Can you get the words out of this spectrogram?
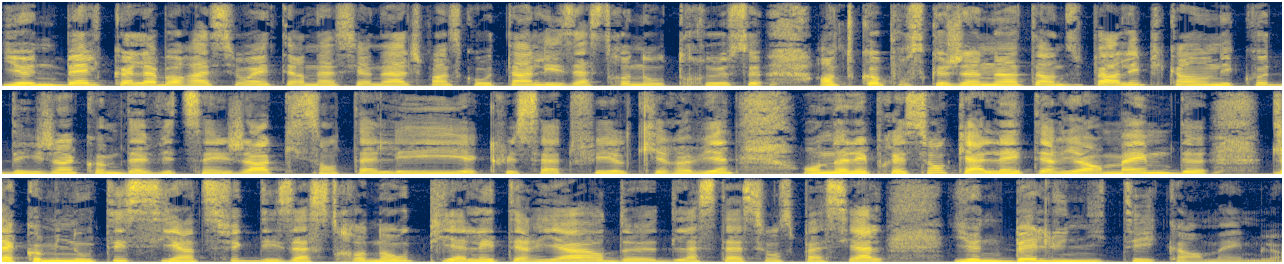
il y a une belle collaboration internationale. Je pense qu'autant les astronautes russes, en tout cas pour ce que j'en ai entendu parler, puis quand on écoute des gens comme David Saint-Jacques qui sont allés, Chris Hadfield qui reviennent, on a l'impression qu'à l'intérieur même de, la communauté scientifique des astronautes, puis à l'intérieur de la station spatiale, il y a une belle unité quand même. Là.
